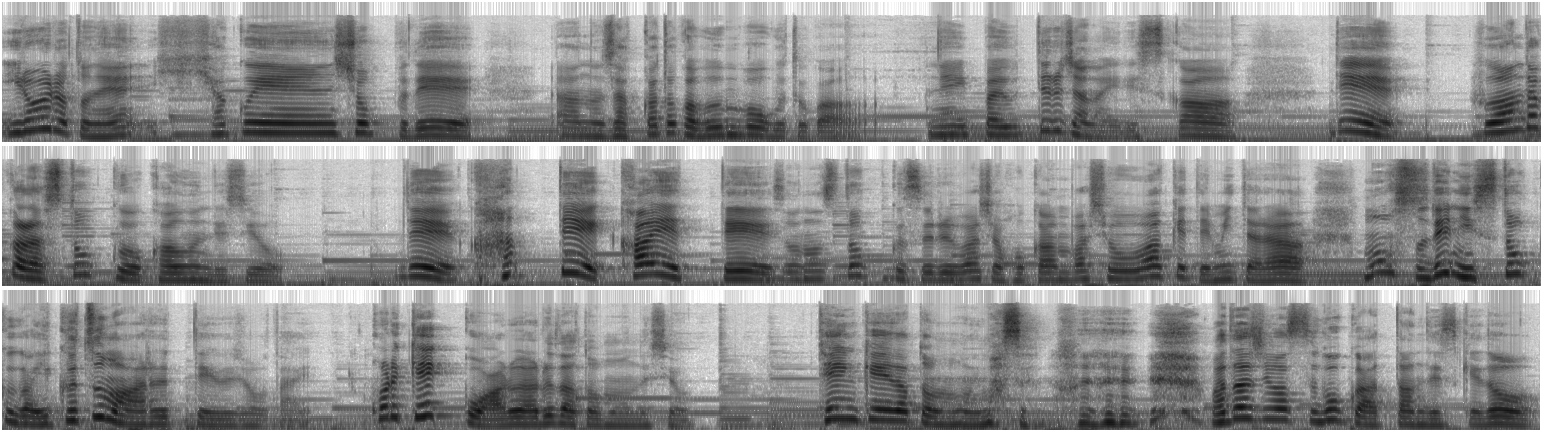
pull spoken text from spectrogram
ー、いろいろとね100円ショップであの雑貨とか文房具とかねいっぱい売ってるじゃないですか。で不安だからストックを買うんですよ。で買って帰ってそのストックする場所保管場所を分けてみたらもうすでにストックがいくつもあるっていう状態。これ結構あるあるだと思うんですよ。典型だと思います。私はすごくあったんですけど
